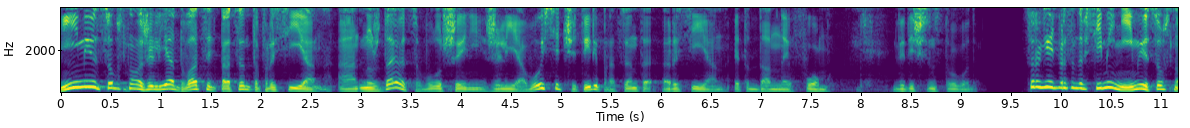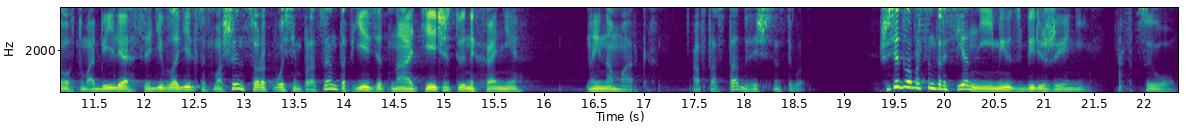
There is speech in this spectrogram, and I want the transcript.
Не имеют собственного жилья 20% россиян, а нуждаются в улучшении жилья 84% россиян. Это данные ФОМ 2014 года. 49% семей не имеют собственного автомобиля. Среди владельцев машин 48% ездят на отечественных, а не на иномарках. Автостат 2014 год. 62% россиян не имеют сбережений в ЦИО.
